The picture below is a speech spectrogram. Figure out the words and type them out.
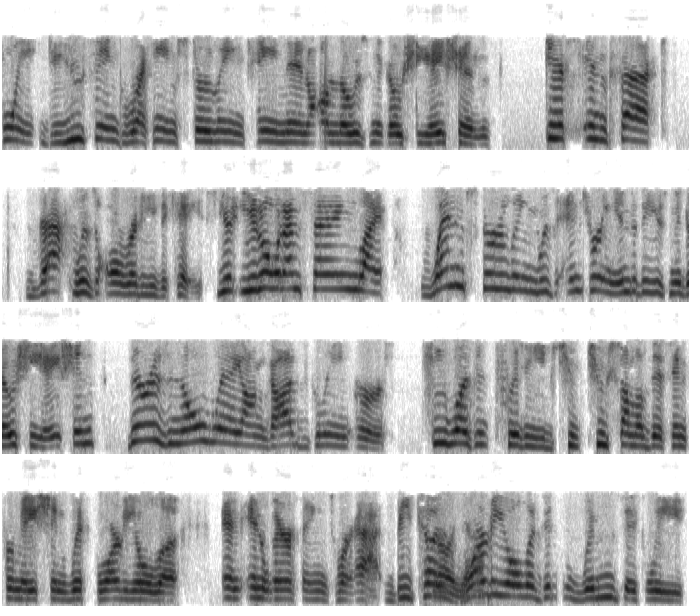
point do you think Raheem Sterling came in on those negotiations if in fact that was already the case? You you know what I'm saying? Like when Sterling was entering into these negotiations, there is no way on God's green earth he wasn't privy to, to some of this information with Guardiola and, and where things were at because Oh, yeah. Guardiola didn't whimsically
